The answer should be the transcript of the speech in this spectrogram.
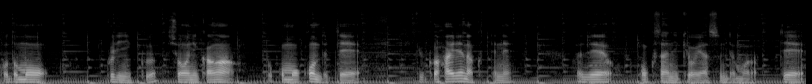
子供クリニック小児科がどこも混んでて結局入れなくてね。それで奥さんに今日休んでもらって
